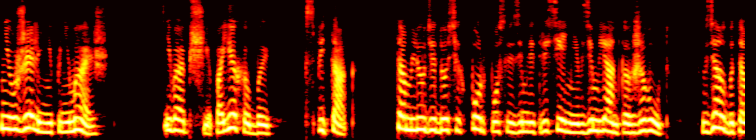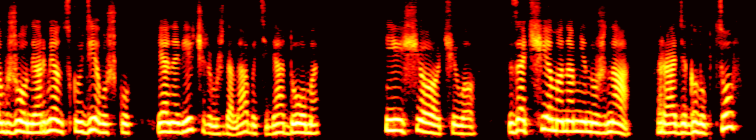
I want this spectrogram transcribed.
Неужели не понимаешь? И вообще, поехал бы в Спитак. Там люди до сих пор после землетрясения в землянках живут. Взял бы там в жены армянскую девушку, и она вечером ждала бы тебя дома. И еще чего. Зачем она мне нужна? Ради голубцов?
